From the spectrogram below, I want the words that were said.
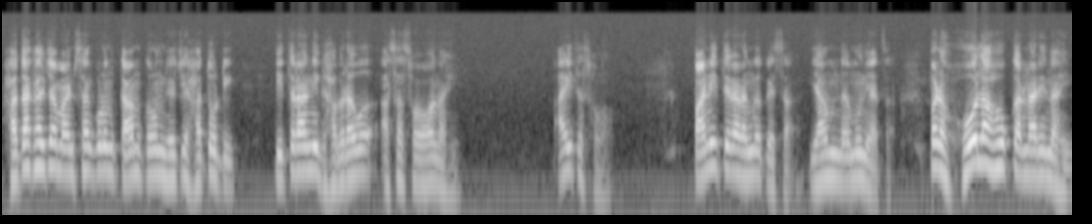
हाताखालच्या माणसांकडून काम करून घ्यायची हातोटी इतरांनी घाबरावं असा स्वभाव नाही. आईचा स्वभाव. पाणी तेरा रंग कैसा या नमुन्याचा. पण होला हो करणारी नाही.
